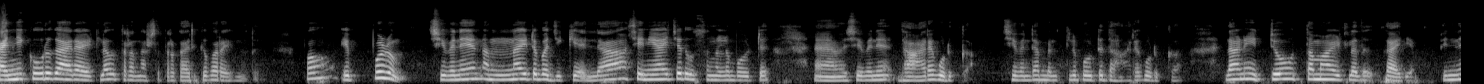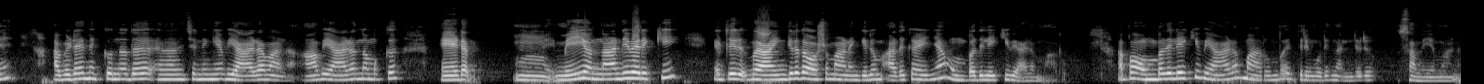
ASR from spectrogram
കന്നിക്കൂറുകാരായിട്ടുള്ള ഉത്തര നക്ഷത്രക്കാർക്ക് പറയുന്നത്. അപ്പോൾ എപ്പോഴും ശിവനെ നന്നായിട്ട് ഭജിക്കുക. എല്ലാ ശനിയാഴ്ച ദിവസങ്ങളിലും പോയിട്ട് ശിവന് ധാര കൊടുക്കുക. ശിവന്റെ അമ്പലത്തിൽ പോയിട്ട് ധാര കൊടുക്കുക. ഇതാണ് ഏറ്റവും ഉത്തമമായിട്ടുള്ളത് കാര്യം. പിന്നെ അവിടെ നിൽക്കുന്നത് എന്താണെന്ന് വെച്ചിട്ടുണ്ടെങ്കിൽ വ്യാഴമാണ്. ആ വ്യാഴം നമുക്ക് മേടം മെയ് ഒന്നാം തീയതി വരയ്ക്ക് ഭയങ്കര ദോഷമാണെങ്കിലും അത് കഴിഞ്ഞാൽ ഒമ്പതിലേക്ക് വ്യാഴം മാറും. അപ്പോൾ ഒമ്പതിലേക്ക് വ്യാഴം മാറുമ്പോൾ ഇത്രയും കൂടി നല്ലൊരു സമയമാണ്.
